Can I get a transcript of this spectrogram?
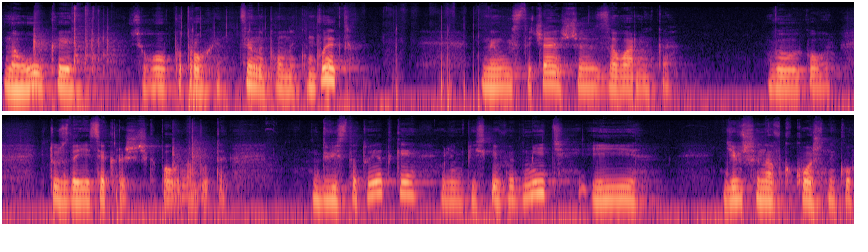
науки, всього потрохи. Це не повний комплект. Не вистачає ще заварника великого. І тут, здається, кришечка повинна бути. Дві статуетки, Олімпійський ведмідь і дівчина в кокошнику.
